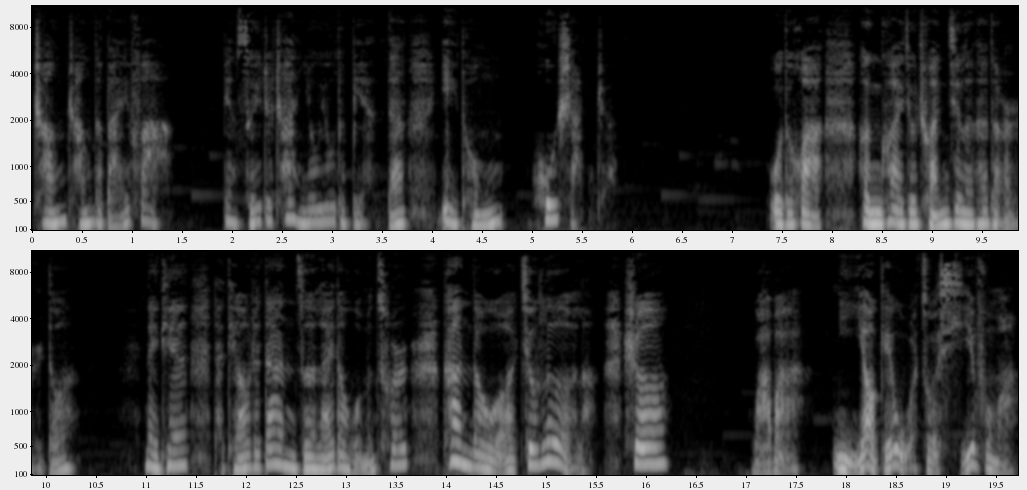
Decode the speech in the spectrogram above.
长长的白发，便随着颤悠悠的扁担一同忽闪着。我的话很快就传进了他的耳朵。那天，他挑着担子来到我们村儿，看到我就乐了，说。娃娃，你要给我做媳妇吗？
